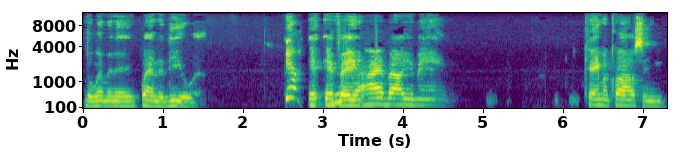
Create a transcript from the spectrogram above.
the women they plan to deal with. Yeah. If a high value man came across and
